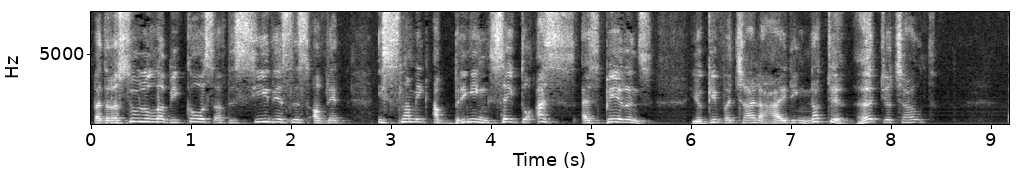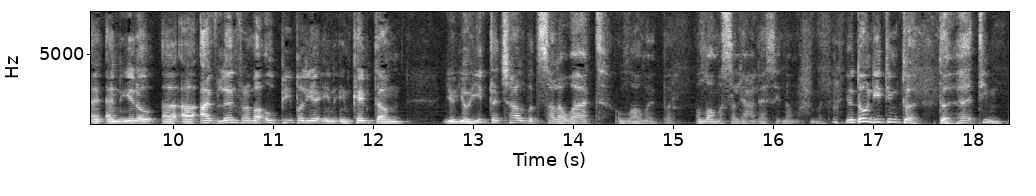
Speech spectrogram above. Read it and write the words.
But Rasulullah, because of the seriousness of that Islamic upbringing, say to us as parents, you give a child a hiding not to hurt your child. And, and you know, uh, uh, I've learned from our old people here in, in Cape Town, you, you hit the child with salawat. Allahu Akbar. Allahumma salli ala Sayyidina Muhammad. you don't hit him to, to hurt him.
